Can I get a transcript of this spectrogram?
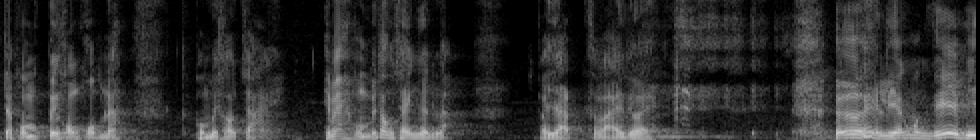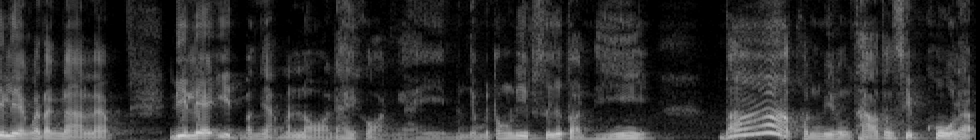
แต่ผมเป็นของผมนะ ผมไม่เขาจ่าย ห็นไหมผมไม่ต้องใช้เงินละประหยัดสบายด้วย เออให้เลี้ยงบางทีพี่เลี้ยงมาตั้งนานแล้วดีเลย์อิดบางอย่างมันรอได้ก่อนไง มันยังไม่ต้องรีบซื้อตอนนี้ บ้าคนมีรองเท้าตั้งสิบคู่แล้ว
